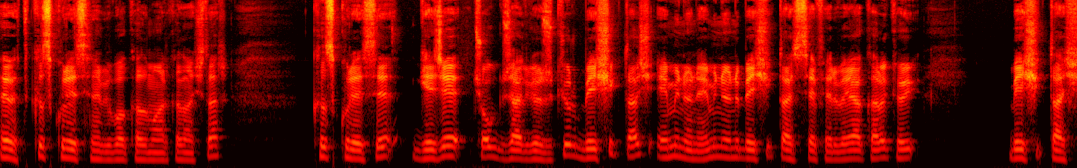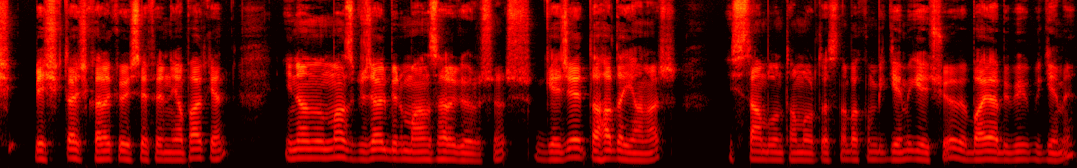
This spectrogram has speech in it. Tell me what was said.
Evet Kız Kulesi'ne bir bakalım arkadaşlar. Kız Kulesi gece çok güzel gözükür. Beşiktaş, Eminönü, Eminönü Beşiktaş seferi veya Karaköy Beşiktaş Beşiktaş Karaköy seferini yaparken inanılmaz güzel bir manzara görürsünüz. Gece daha da yanar. İstanbul'un tam ortasına bakın bir gemi geçiyor ve bayağı bir büyük bir gemi.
